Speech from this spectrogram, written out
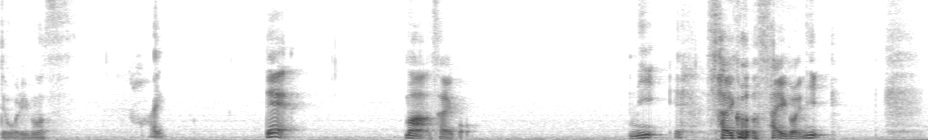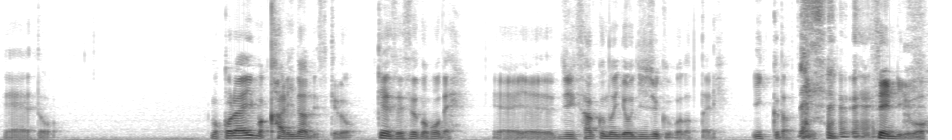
ております。はい。でまあ最後。に 最後の最後に。えっ、とまあ、これは今仮なんですけど健先生の方で、えー自作の四字熟語だったり一句だったり 川柳を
